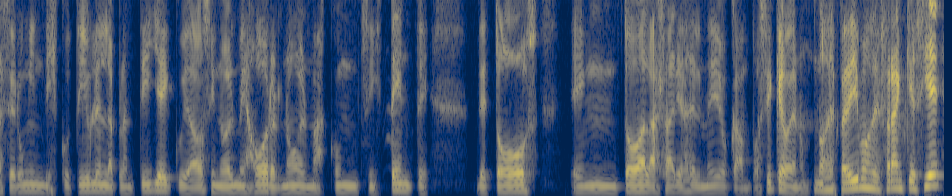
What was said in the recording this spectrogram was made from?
a ser un indiscutible en la plantilla y cuidado si no el mejor, ¿no? El más consistente de todos en todas las áreas del medio campo. Así que bueno, nos despedimos de Frank Kessie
